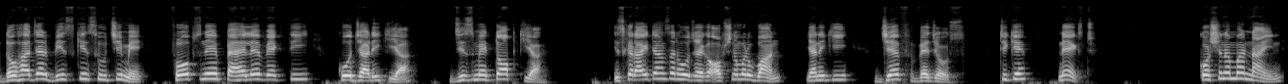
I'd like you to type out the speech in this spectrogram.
2020 की सूची में फोर्ब्स ने पहले व्यक्ति को जारी किया, जिसमें टॉप किया। इसका राइट आंसर हो जाएगा ऑप्शन नंबर वन यानी कि जेफ वेजोस ठीक है? नेक्स्ट क्वेश्चन नंबर नाइन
